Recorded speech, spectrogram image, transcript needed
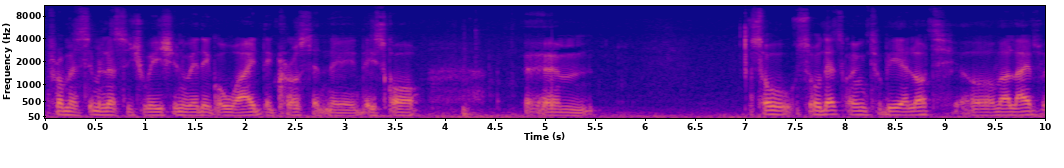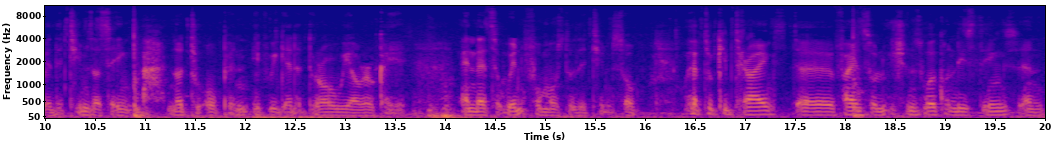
from a similar situation where they go wide, they cross, and they, they score. Um, so so that's going to be a lot of our lives where the teams are saying ah not to open. If we get a draw we are okay. And that's a win for most of the teams. So we have to keep trying to uh, find solutions work on these things. And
